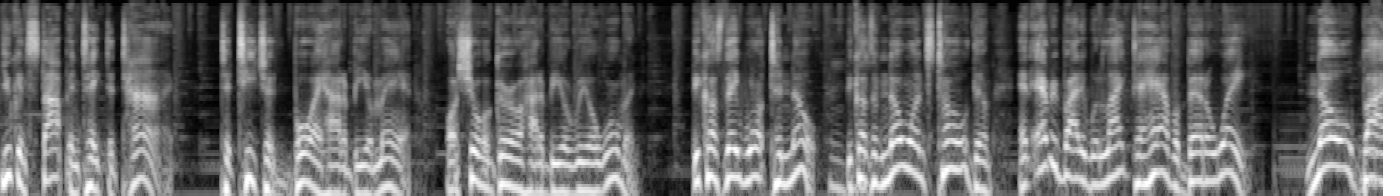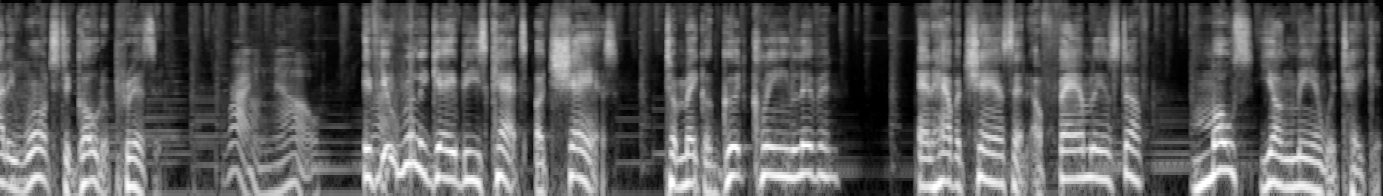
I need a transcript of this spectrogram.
you can stop and take the time to teach a boy how to be a man or show a girl how to be a real woman because they want to know. Mm-hmm. Because if no one's told them, and everybody would like to have a better way, nobody mm-hmm. wants to go to prison. Right. Oh no. If you really gave these cats a chance to make a good, clean living and have a chance at a family and stuff, most young men would take it.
